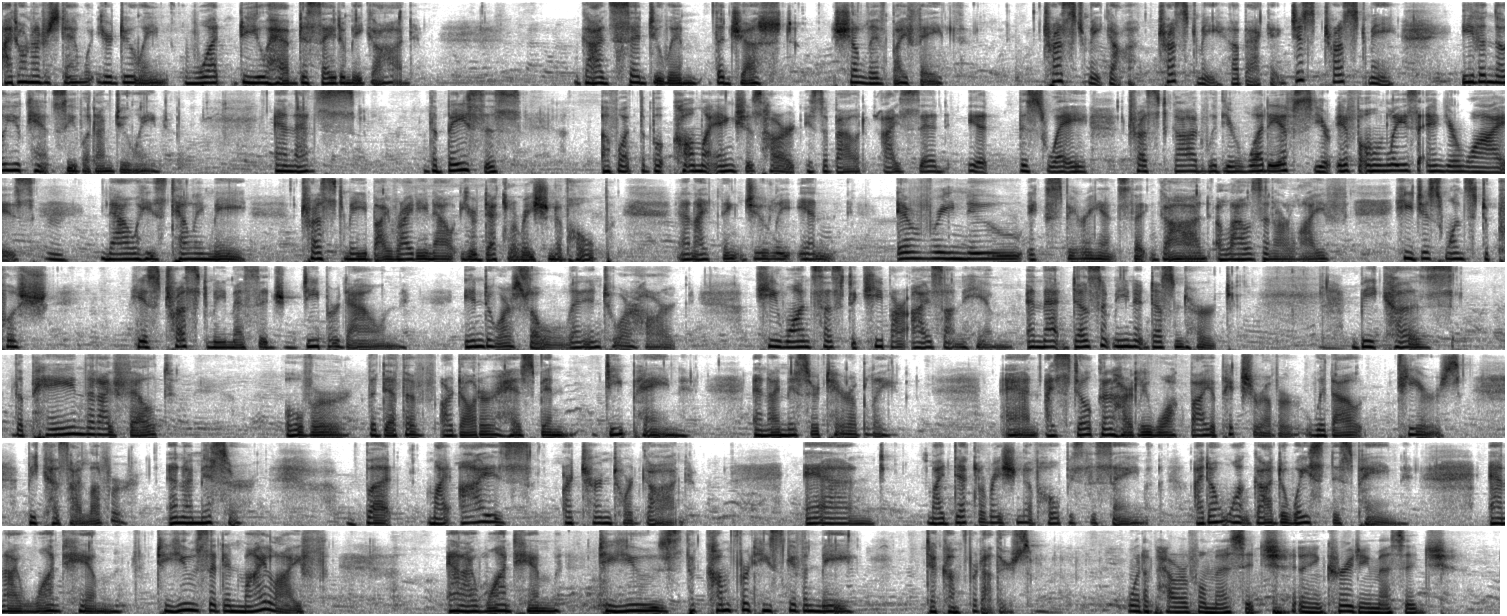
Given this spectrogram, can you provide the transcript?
I don't understand what you're doing. What do you have to say to me, God? God said to him, The just shall live by faith. Trust me, God. Trust me, Habakkuk. Just trust me, even though you can't see what I'm doing. And that's the basis of what the book Calm My Anxious Heart is about. I said it this way trust God with your what ifs, your if onlys, and your whys. Mm. Now he's telling me, trust me by writing out your declaration of hope. And I think, Julie, in every new experience that God allows in our life, He just wants to push his trust me message deeper down into our soul and into our heart. He wants us to keep our eyes on him. And that doesn't mean it doesn't hurt because the pain that I've felt over the death of our daughter has been deep pain, and I miss her terribly. And I still can hardly walk by a picture of her without tears because I love her and I miss her. But my eyes are turned toward God. And my declaration of hope is the same. I don't want God to waste this pain. And I want Him to use it in my life. And I want Him to use the comfort He's given me to comfort others. What a powerful message, an encouraging message.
